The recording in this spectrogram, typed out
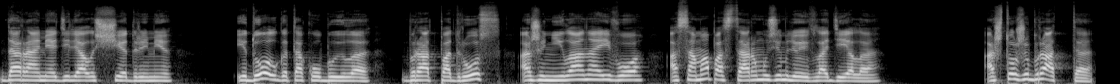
дарами отделяла щедрыми. И долго тако было. Брат подрос, а женила она его, а сама по-старому землей владела. А что же брат-то?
